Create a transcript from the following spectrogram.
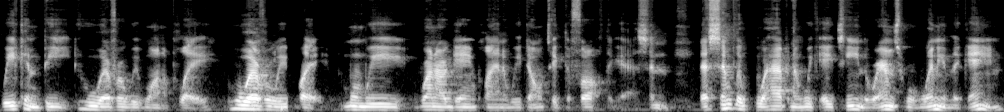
we can beat whoever we want to play, whoever we play when we run our game plan and we don't take the foot off the gas. And that's simply what happened in week 18. The Rams were winning the game.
